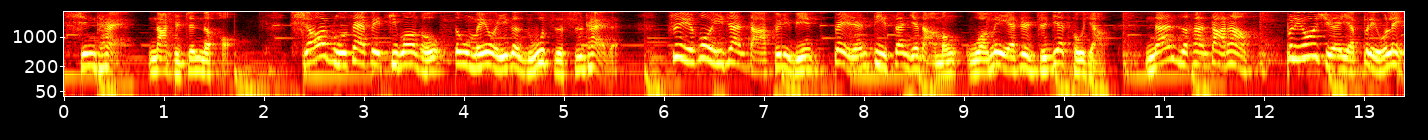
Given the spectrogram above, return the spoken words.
心态那是真的好，小组赛被剃光头都没有一个如此失态的。最后一战打菲律宾，被人第三节打懵，我们也是直接投降。男子汉大丈夫，不流血也不流泪，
